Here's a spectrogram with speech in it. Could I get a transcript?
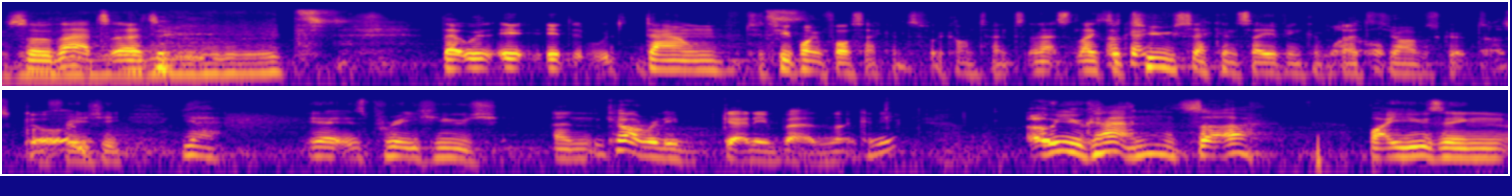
so that uh, that was it, it was down to 2.4 seconds for the content, and that's like a two second saving compared to JavaScript. That's good. 3G. Yeah, yeah, it's pretty huge. And you can't really get any better than that, can you? Oh, you can, sir, by using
